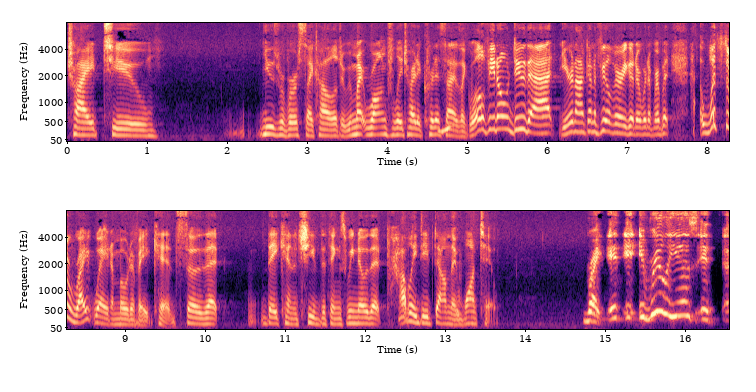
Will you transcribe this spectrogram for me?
try to use reverse psychology. We might wrongfully try to criticize, like, well, if you don't do that, you're not going to feel very good or whatever. But what's the right way to motivate kids so that they can achieve the things we know that probably deep down they want to? Right. It, it, it really is. It uh,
